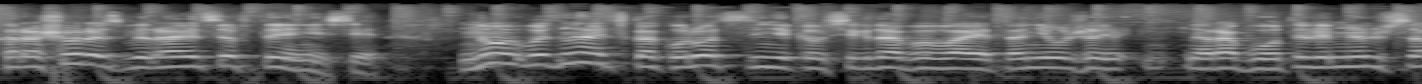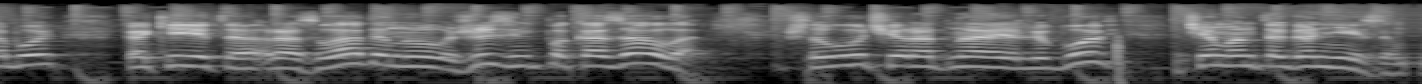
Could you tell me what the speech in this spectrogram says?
хорошо разбирается в теннисе. Но вы знаете, как у родственников всегда бывает, они уже работали между собой, какие-то разлады, но жизнь показала, что лучше родная любовь, чем антагонизм.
